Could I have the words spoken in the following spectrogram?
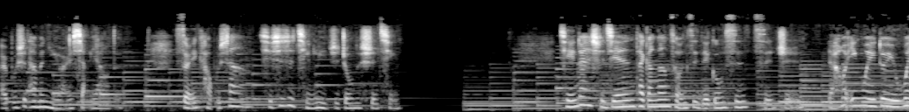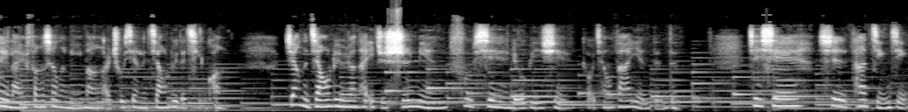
而不是他们女儿想要的，所以考不上其实是情理之中的事情。前一段时间，他刚刚从自己的公司辞职，然后因为对于未来方向的迷茫而出现了焦虑的情况。这样的焦虑让他一直失眠、腹泻、流鼻血、口腔发炎等等，这些是他仅仅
